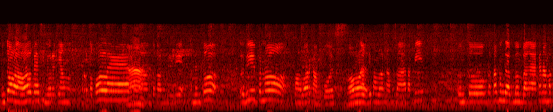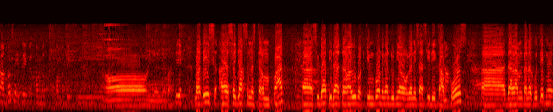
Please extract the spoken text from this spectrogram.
untuk awal-awal basic nurut yang protokoler, Ah. nah, untuk kamu diri, amin tuh lebih penuh keluar kampus, Oh. Nggak di keluar kampus lah, tapi untuk tetap membanggakan nama kampus yaitu ikut kompetisi-kompetisi. Oh iya iya berarti berarti eh, sejak semester 4 Iya. eh, sudah tidak terlalu berkecimpung dengan dunia organisasi di kampus Kampus, eh, dalam tanda kutip nih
